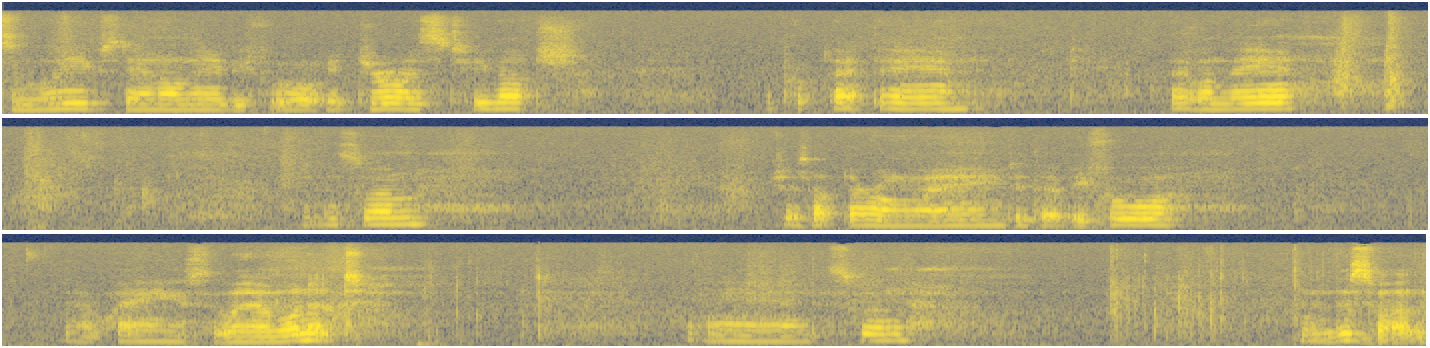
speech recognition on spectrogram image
some leaves down on there before it dries too much. I'll put that there, that one there, and this one, is up the wrong way, did that before, that way is the way I want it, and this one, and this one,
